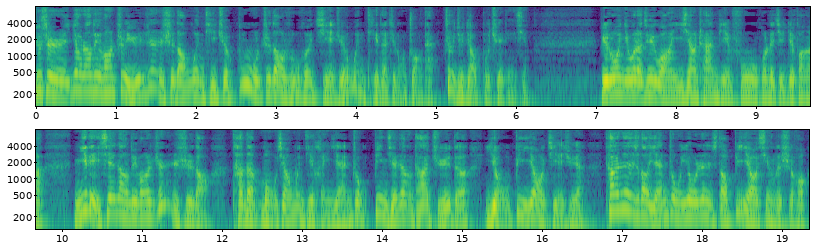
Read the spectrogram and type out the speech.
就是要让对方至于认识到问题却不知道如何解决问题的这种状态，这就叫不确定性。比如，你为了推广一项产品、服务或者解决方案，你得先让对方认识到他的某项问题很严重，并且让他觉得有必要解决。他认识到严重又认识到必要性的时候，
